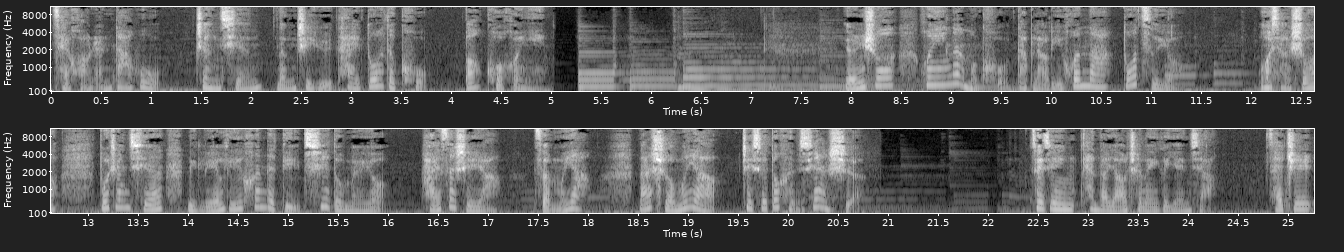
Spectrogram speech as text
才恍然大悟：挣钱能治愈太多的苦，包括婚姻。有人说婚姻那么苦，大不了离婚呐，多自由。我想说，不挣钱，你连离婚的底气都没有，孩子谁养？怎么养？拿什么养？这些都很现实。最近看到姚晨的一个演讲。才知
